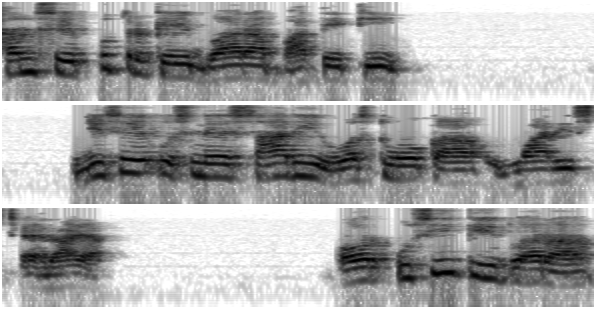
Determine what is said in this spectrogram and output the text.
हमसे पुत्र के द्वारा बातें की। जिसे उसने सारी वस्तुओं का वारिस ठहराया और उसी के द्वारा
